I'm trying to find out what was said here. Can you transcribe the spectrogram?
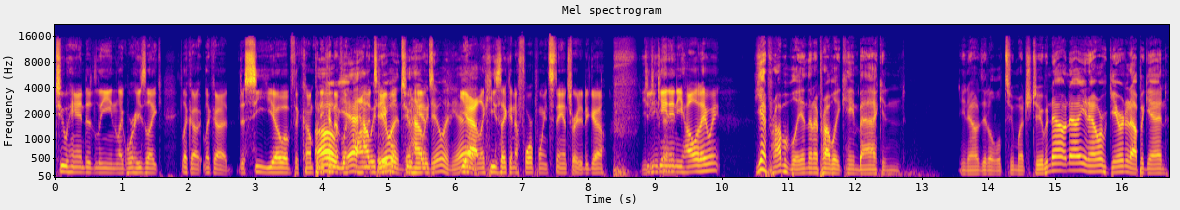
two-handed lean, like where he's like like a like a the CEO of the company, Oh kind of like yeah, on how the we table, doing? two how hands. we doing? Yeah, Yeah. like he's like in a four-point stance, ready to go. Did you gain that. any holiday weight? Yeah, probably. And then I probably came back and you know did a little too much too. But now, now you know we're gearing it up again.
